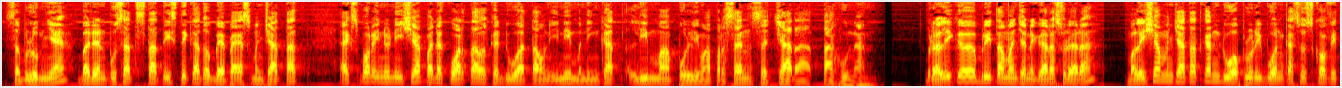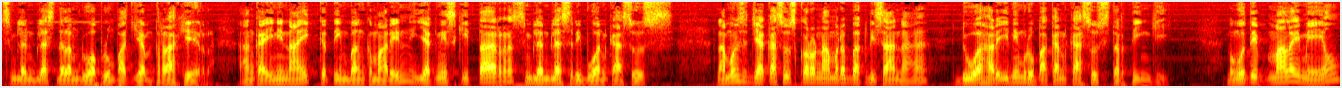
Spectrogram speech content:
Sebelumnya, Badan Pusat Statistik atau BPS mencatat, ekspor Indonesia pada kuartal kedua tahun ini meningkat 55 persen secara tahunan. Beralih ke berita mancanegara, Saudara. Malaysia mencatatkan 20 ribuan kasus COVID-19 dalam 24 jam terakhir. Angka ini naik ketimbang kemarin, yakni sekitar 19 ribuan kasus. Namun sejak kasus corona merebak di sana, dua hari ini merupakan kasus tertinggi. Mengutip Malay Mail,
